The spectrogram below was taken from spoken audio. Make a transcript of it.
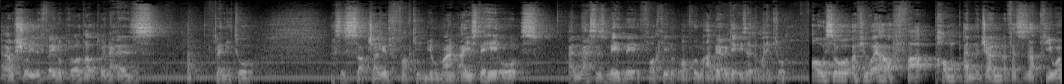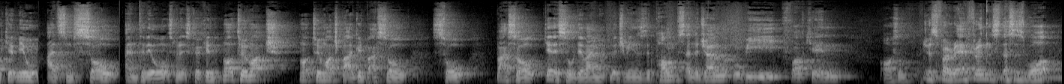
and I'll show you the final product when it is finito. This is such a good fucking meal, man. I used to hate oats, and this has made me fucking love them. I better get these out the micro. Also, if you want to have a fat pump in the gym, if this is a pre-workout meal, add some salt into the oats when it's cooking. Not too much, not too much, but a good bit of salt, salt, bit of salt, get the sodium in, which means the pumps in the gym will be fucking awesome. Just for reference, this is what,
